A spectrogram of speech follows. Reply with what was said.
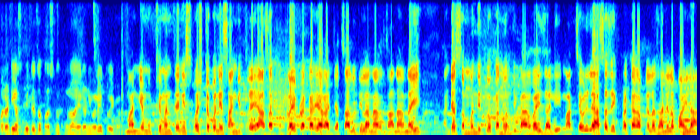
मराठी अस्मितेचा प्रश्न पुन्हा ऐरणीवर येतोय का? मान्य मुख्यमंत्र्यांनी स्पष्टपणे सांगितलंय असा कुठलाही प्रकार या राज्यात चालू दिला जाणार नाही. आणि त्या संबंधित लोकांवरती कारवाई झाली मागच्या वेळेला असाच एक प्रकार आपल्याला झालेला पाहिला.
